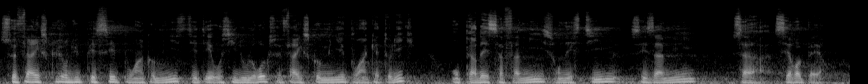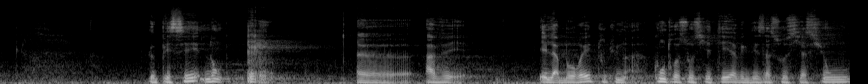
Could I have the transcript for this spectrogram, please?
se faire exclure du PC pour un communiste était aussi douloureux que se faire excommunier pour un catholique on perdait sa famille, son estime, ses amis, ses repères. Le PC, donc, euh, avait élaboré toute une contre-société avec des associations,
